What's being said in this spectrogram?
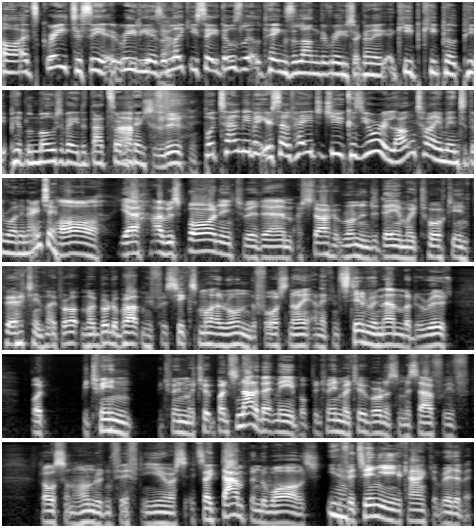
Oh, it's great to see it. It really is. And like you say, those little things along the route are going to keep keep people, motivated, that sort of thing. Absolutely. But tell me about yourself. How did you, because you're a long time into the running, aren't you? Oh, yeah, I was born into it. Um, I started running the day of my 13th birthday. My, bro- my brother brought me for a six mile run the first night, and I can still remember the route. But between between my two, but it's not about me, but between my two brothers and myself, we've close on 150 years. It's like damp in the walls. Yeah. If it's in you, you can't get rid of it.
